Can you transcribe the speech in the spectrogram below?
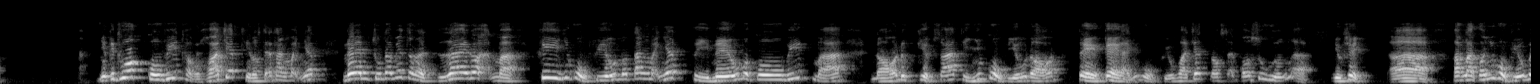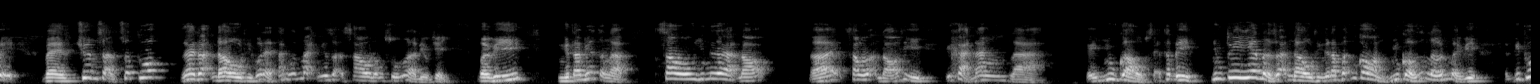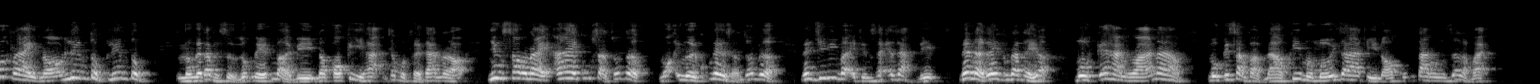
những cái thuốc covid hoặc là hóa chất thì nó sẽ tăng mạnh nhất. Nên chúng ta biết rằng là giai đoạn mà khi những cổ phiếu nó tăng mạnh nhất thì nếu mà covid mà nó được kiểm soát thì những cổ phiếu đó kể kể cả những cổ phiếu hóa chất nó sẽ có xu hướng là điều chỉnh. À, hoặc là có những cổ phiếu về về chuyên sản xuất thuốc giai đoạn đầu thì có thể tăng rất mạnh nhưng đoạn sau nó xuống là điều chỉnh. Bởi vì người ta biết rằng là sau những giai đoạn đó đấy sau đoạn đó thì cái khả năng là cái nhu cầu sẽ thấp đi. Nhưng tuy nhiên ở đoạn đầu thì người ta vẫn còn nhu cầu rất lớn bởi vì cái thuốc này nó liên tục liên tục mà người ta phải sử dụng đến bởi vì nó có kỳ hạn trong một thời gian nào đó. Nhưng sau này ai cũng sản xuất được, mọi người cũng đều sản xuất được. Nên chính vì vậy thì sẽ giảm đi. Nên ở đây chúng ta thấy là một cái hàng hóa nào, một cái sản phẩm nào khi mà mới ra thì nó cũng tăng rất là mạnh.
